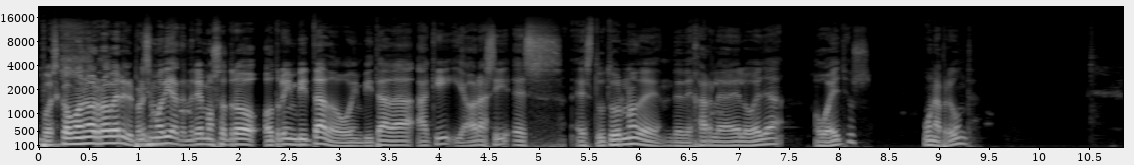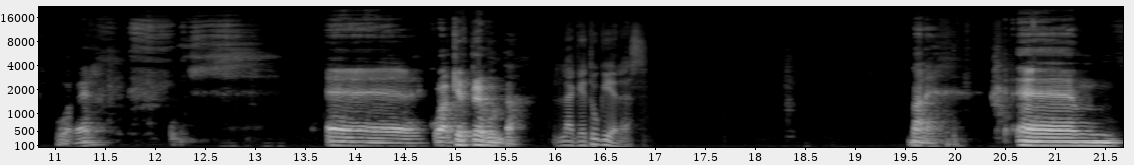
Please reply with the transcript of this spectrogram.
Pues como no, Robert, el próximo día tendremos otro, otro invitado o invitada aquí y ahora sí, es, es tu turno de, de dejarle a él o ella o ellos una pregunta. Uh, a ver. Eh, cualquier pregunta. La que tú quieras. Vale. Em,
